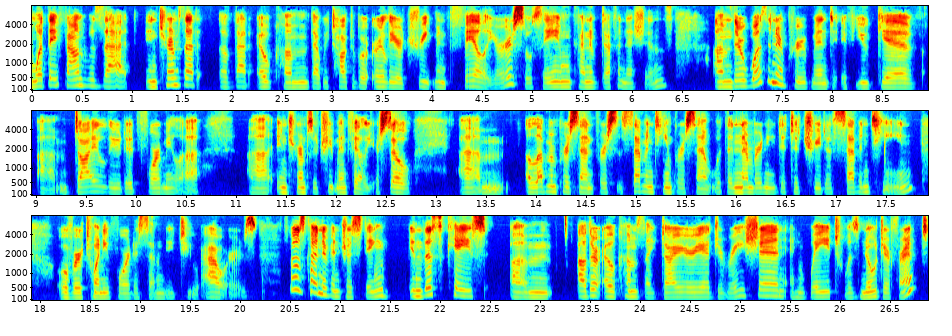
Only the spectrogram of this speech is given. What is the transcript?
what they found was that in terms of, of that outcome that we talked about earlier, treatment failure, so same kind of definitions, um, there was an improvement if you give um, diluted formula uh, in terms of treatment failure. So um, 11% versus 17% with a number needed to treat of 17 over 24 to 72 hours. So it was kind of interesting. In this case, um, other outcomes like diarrhea duration and weight was no different,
